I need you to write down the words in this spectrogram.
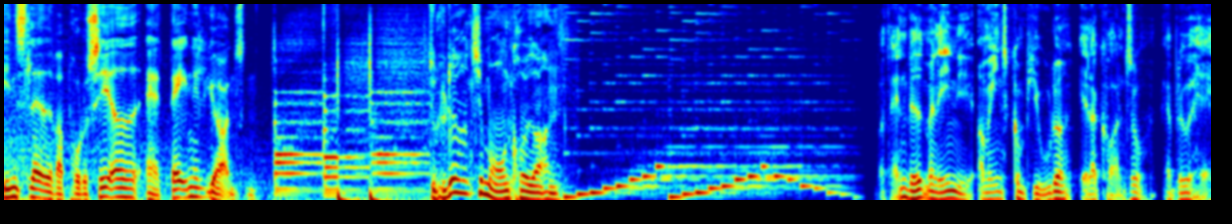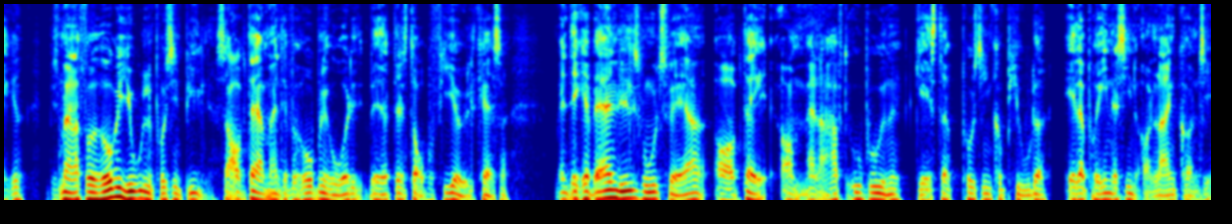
Indslaget var produceret af Daniel Jørgensen. Du lytter til morgenkrydderen. Hvordan ved man egentlig, om ens computer eller konto er blevet hacket? Hvis man har fået hugget hjulene på sin bil, så opdager man det forhåbentlig hurtigt ved, at den står på fire ølkasser. Men det kan være en lille smule sværere at opdage, om man har haft ubudne gæster på sin computer eller på en af sine online-konti.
